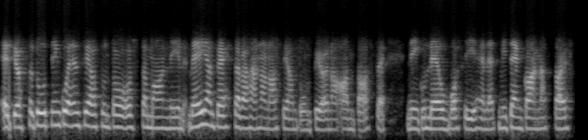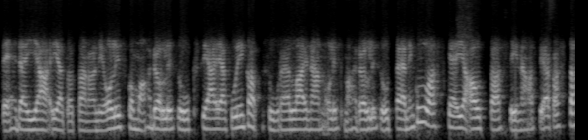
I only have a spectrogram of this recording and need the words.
että jos sä tuut niin kuin ensiasuntoa ostamaan, niin meidän tehtävähän on asiantuntijoina antaa se niin kuin neuvo siihen, että miten kannattaisi tehdä ja, ja tota no, niin olisiko mahdollisuuksia ja kuinka suureen lainaan olisi mahdollisuutta ja niin kuin laskea ja auttaa siinä asiakasta.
